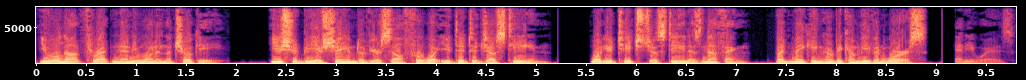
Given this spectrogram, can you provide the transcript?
you will not threaten anyone in the chokey. You should be ashamed of yourself for what you did to Justine. What you teach Justine is nothing, but making her become even worse. Anyways,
